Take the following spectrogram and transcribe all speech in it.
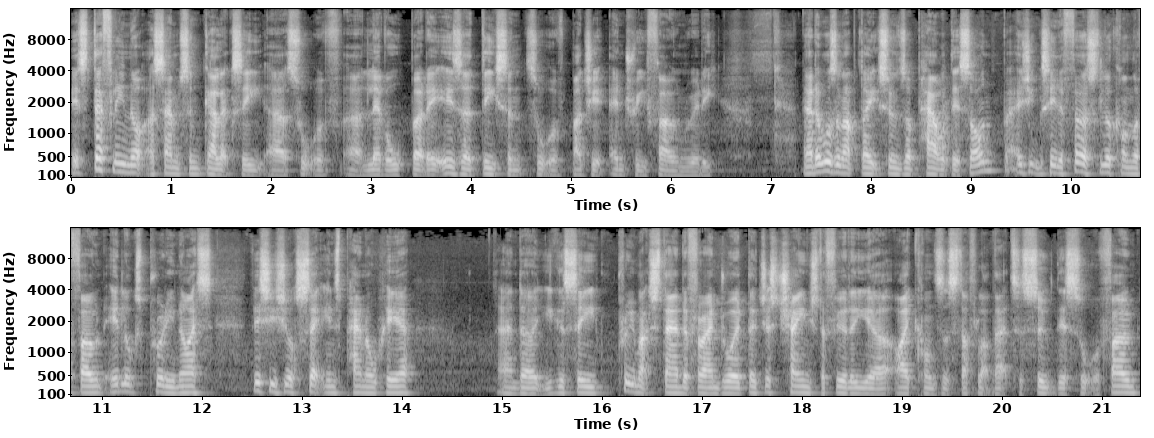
It's definitely not a Samsung Galaxy uh, sort of uh, level, but it is a decent sort of budget entry phone really. Now there was an update as soon as I powered this on, but as you can see the first look on the phone, it looks pretty nice. This is your settings panel here and uh, you can see pretty much standard for Android. They've just changed a few of the uh, icons and stuff like that to suit this sort of phone.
